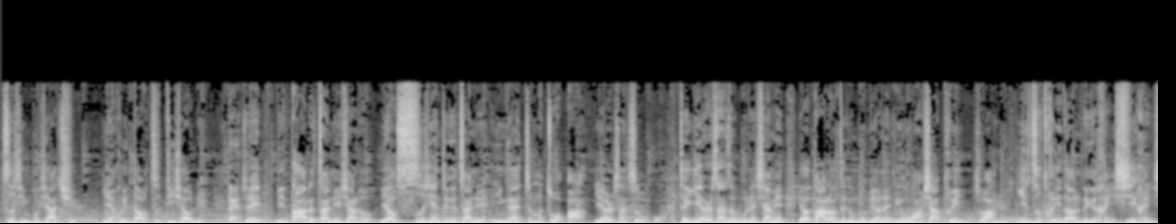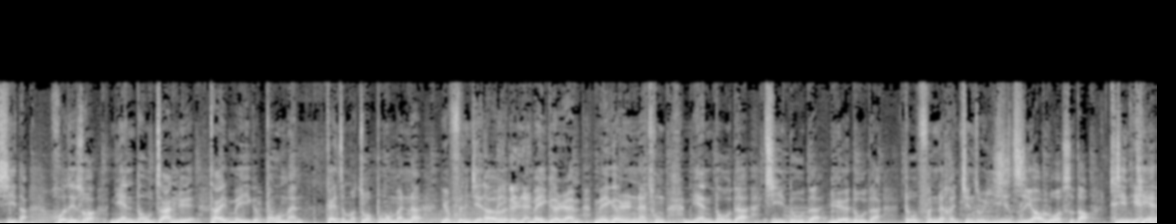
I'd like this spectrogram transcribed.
执行不下去，也会导致低效率。对，所以你大的战略下头要实现这个战略，应该怎么做啊？一二三四五，这一二三四五呢，下面要达到这个目标呢，又往下推，是吧？一直推到那个很细很细的，或者说年度战略，在每一个部门该怎么做？部门呢，要分解到每个人，每个人，每个人呢，从年度的、季度的、月度的。都分得很清楚，一直要落实到今天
